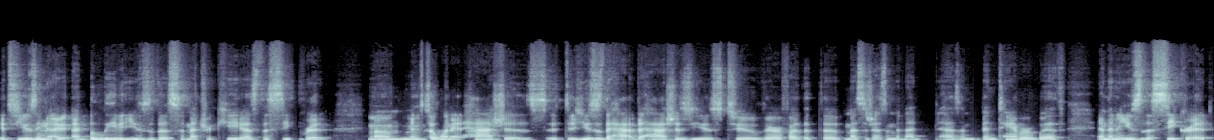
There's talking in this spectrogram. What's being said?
it's using I, I, believe it uses the symmetric key as the secret um, mm-hmm. and so when it hashes it, it uses the hash the hash is used to verify that the message hasn't been hasn't been tampered with and then it uses the secret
